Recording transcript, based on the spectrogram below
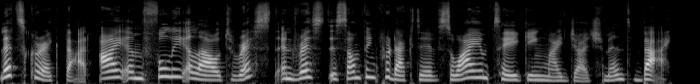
let's correct that. I am fully allowed to rest, and rest is something productive, so I am taking my judgment back.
